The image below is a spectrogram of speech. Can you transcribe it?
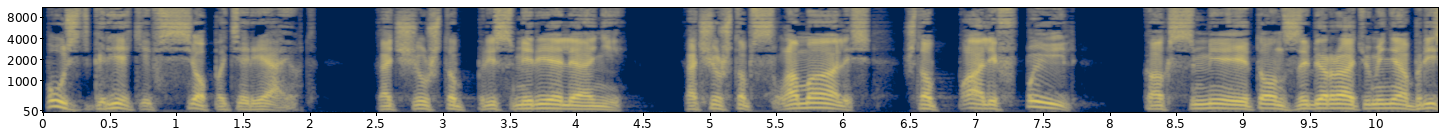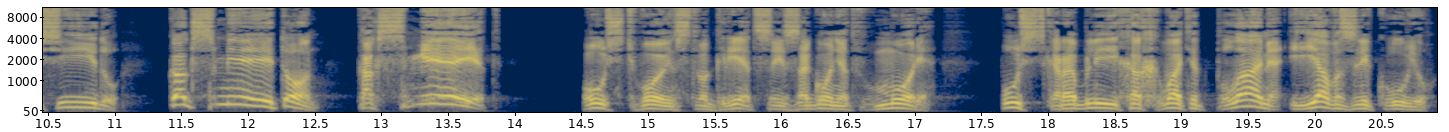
Пусть греки все потеряют. Хочу, чтоб присмирели они. Хочу, чтоб сломались, чтоб пали в пыль. Как смеет он забирать у меня Брисеиду? Как смеет он? Как смеет! Пусть воинство Греции загонят в море. Пусть корабли их охватит пламя, и я возликую.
